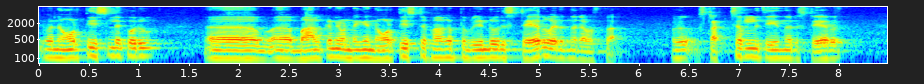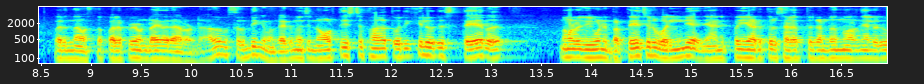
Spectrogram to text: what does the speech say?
ഇപ്പോൾ നോർത്ത് ഈസ്റ്റിലൊക്കെ ഒരു ബാൽക്കണി ഉണ്ടെങ്കിൽ നോർത്ത് ഈസ്റ്റ് ഭാഗത്ത് വീണ്ടും ഒരു സ്റ്റെയർ വരുന്നൊരവസ്ഥ. ഒരു സ്ട്രക്ചറിൽ ചെയ്യുന്ന ഒരു സ്റ്റെയർ വരുന്ന അവസ്ഥ പലപ്പോഴും ഉണ്ടായി വരാറുണ്ട്. അത് ശ്രദ്ധിക്കണം. കാര്യം എന്ന് വെച്ചാൽ നോർത്ത് ഈസ്റ്റ് ഭാഗത്ത് ഒരിക്കലും ഒരു സ്റ്റെയർ നമ്മുടെ യൂണിറ്റ് പ്രത്യേകിച്ച് ഒരു വലിയ ഞാനിപ്പോൾ ഈ അടുത്തൊരു സ്ഥലത്ത് കണ്ടെന്ന് പറഞ്ഞാൽ ഒരു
